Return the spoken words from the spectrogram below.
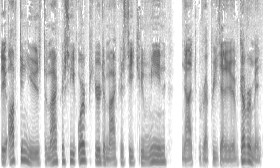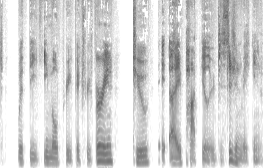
they often used democracy or pure democracy to mean not representative government, with the demo prefix referring to a popular decision making.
